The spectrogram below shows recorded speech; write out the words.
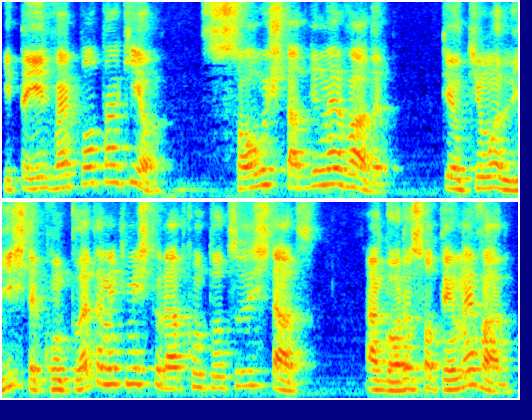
e ele vai plotar aqui, ó, só o estado de Nevada. Eu tinha uma lista completamente misturada com todos os estados. Agora eu só tenho Nevada.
